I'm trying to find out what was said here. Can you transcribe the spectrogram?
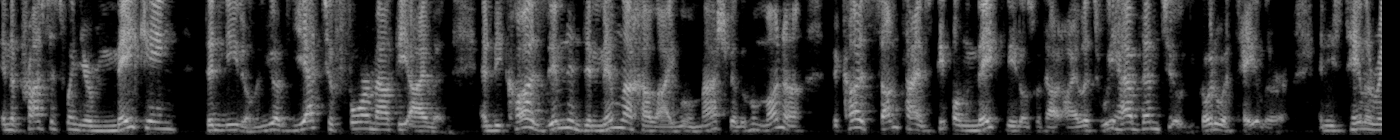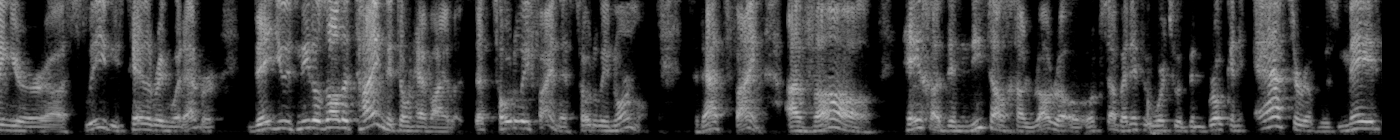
in the process when you're making the needle, and you have yet to form out the eyelid. And because zimnin mana, because sometimes people make needles without eyelets, we have them too. You go to a tailor and he's tailoring your uh, sleeve, he's tailoring whatever. They use needles all the time that don't have eyelets. That's totally fine. That's totally normal. So that's fine. Aval. But if it were to have been broken after it was made,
